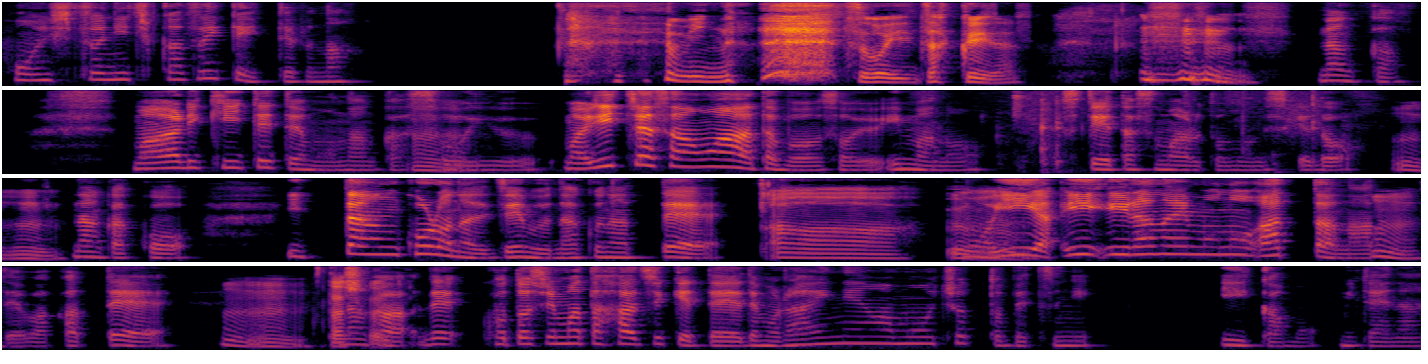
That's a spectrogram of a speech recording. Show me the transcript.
本質に近づいていってるな。みんな、すごいざっくりだ。うん。なんか周り聞いててもなんかそういう、まあリッチャーさんは多分そういう今のステータスもあると思うんですけどうんうん。なんかこう一旦コロナで全部なくなって、ああ、んんもういい。やいいらないものあったなって分かって、うんうん。なん確かかで今年また弾けてでも来年はもうちょっと別にいいかもみたいな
